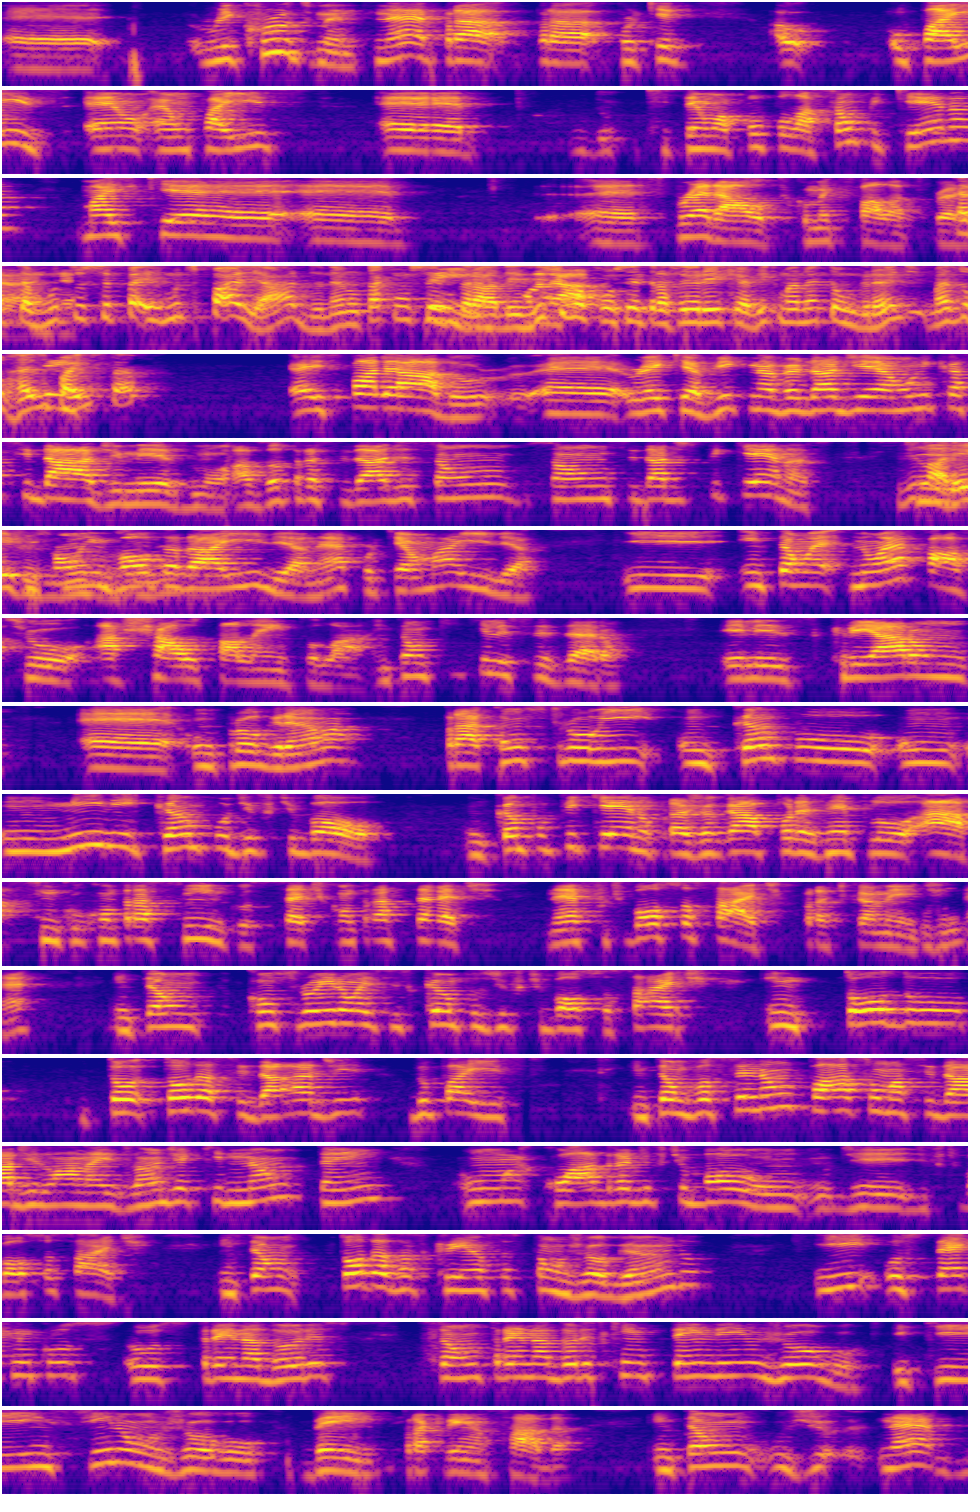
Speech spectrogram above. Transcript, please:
é, recruitment, né? Pra, pra, porque o, país é, é um país é, que tem uma população pequena, mas que é, é, é spread out. Como é que fala? Spread é, tá muito, muito espalhado, né? Não está concentrado. Sim, Existe uma concentração em Reykjavik, mas não é tão grande, mas o resto Sim. do país está é espalhado. É, Reykjavik, na verdade, é a única cidade mesmo. As outras cidades são, são cidades pequenas. Vilarejos. Estão em volta né? da ilha, né? Porque é uma ilha. E então é, não é fácil achar o talento lá. Então, o que, que eles fizeram? Eles criaram é, um programa para construir um campo, um, um mini campo de futebol um campo pequeno para jogar, por exemplo, ah, 5 contra 5, 7 contra 7, né? Futebol society, praticamente, uhum. né? Então, construíram esses campos de futebol society em todo, to, toda a cidade do país. Então, você não passa uma cidade lá na Islândia que não tem uma quadra de futebol, de, de futebol society. Então, todas as crianças estão jogando e os técnicos, os treinadores são treinadores que entendem o jogo e que ensinam o jogo bem para a criançada. Então, né,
